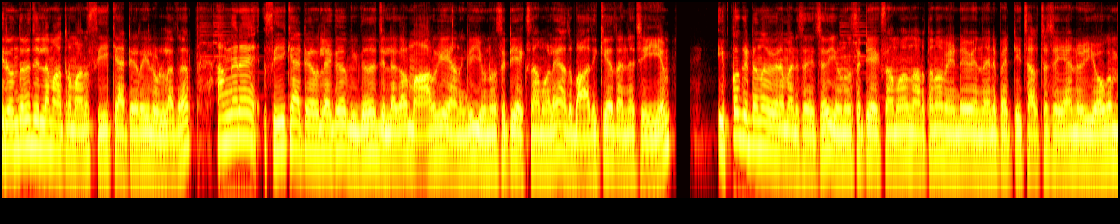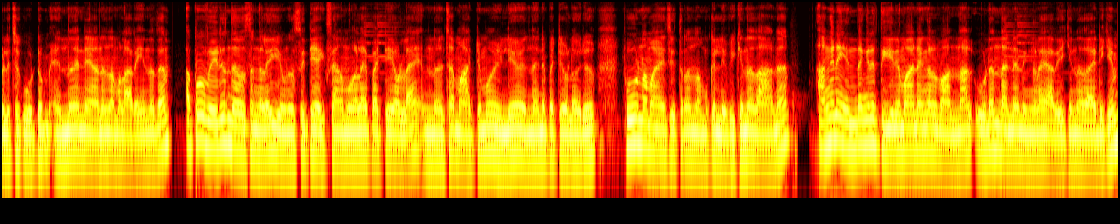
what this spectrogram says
തിരുവനന്തപുരം ജില്ല മാത്രമാണ് സി കാറ്റഗറിയിലുള്ളത്. അങ്ങനെ സി കാറ്റഗറിയിലേക്ക് വിവിധ ജില്ലകൾ മാറുകയാണെങ്കിൽ യൂണിവേഴ്സിറ്റി എക്സാമുകളെ അത് ബാധിക്കുക തന്നെ ചെയ്യും. ഇപ്പോൾ കിട്ടുന്ന വിവരം അനുസരിച്ച് യൂണിവേഴ്സിറ്റി എക്സാമുകൾ നടത്തണോ വേണ്ടയോ എന്നതിനെ പറ്റി ചർച്ച ചെയ്യാൻ ഒരു യോഗം വിളിച്ചു കൂട്ടും എന്ന് തന്നെയാണ് നമ്മൾ അറിയുന്നത്. അപ്പോൾ വരും ദിവസങ്ങളിൽ യൂണിവേഴ്സിറ്റി എക്സാമുകളെ പറ്റിയുള്ള എന്ന് വെച്ചാൽ മാറ്റുമോ ഇല്ലയോ എന്നതിനെ പറ്റിയുള്ള ഒരു പൂർണമായ ചിത്രം നമുക്ക് ലഭിക്കുന്നതാണ്. അങ്ങനെ എന്തെങ്കിലും തീരുമാനങ്ങൾ വന്നാൽ ഉടൻ തന്നെ നിങ്ങളെ അറിയിക്കുന്നതായിരിക്കും.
